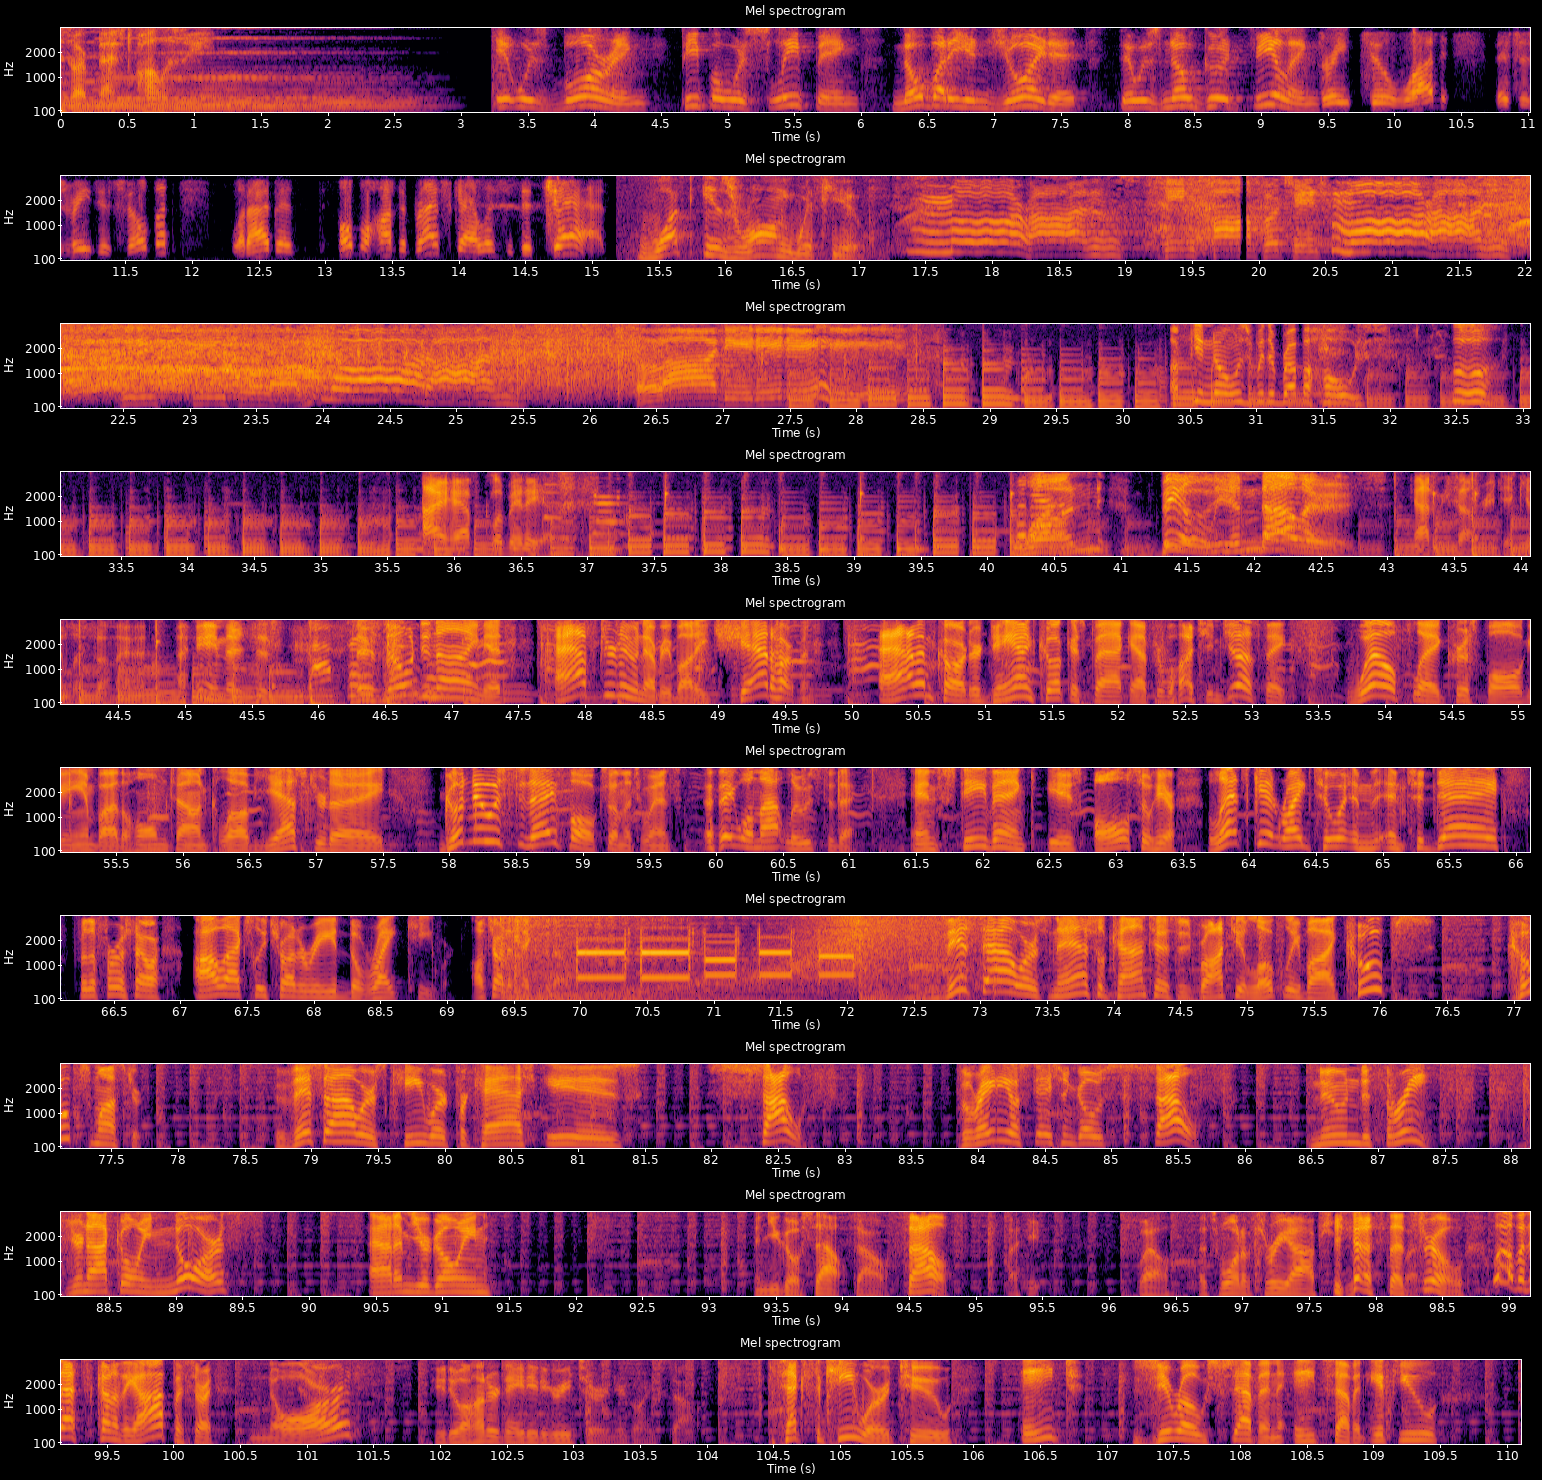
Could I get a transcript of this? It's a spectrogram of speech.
is our best policy. It was boring. People were sleeping. Nobody enjoyed it. There was no good feeling. Three, two, one. This is Regis Philbin. When I'm in Omaha, Nebraska, I listen to Chad. What is wrong with you? Morons, incompetent morons. These people are morons. La dee dee dee. Up your nose with a rubber hose. Ugh. I have chlamydia. One billion dollars. God, we sound ridiculous on that. I mean, there's just there's no denying it. Afternoon, everybody. Chad Hartman, Adam Carter, Dan Cook is back after watching just a well played Chris Ball game by the hometown club yesterday. Good news today, folks, on the Twins. They will not lose today. And Steve Enk is also here. Let's get right to it. And, and today, for the first hour, I'll actually try to read the right keyword. I'll try to mix it up. This hour's national contest is brought to you locally by Coops. Coops Mustard. This hour's keyword for cash is south. The radio station goes south, noon to 3. You're not going north. Adam, you're going. And you go south. South. South. Right. Well, that's one of three options. Yes, that's but true. Well, but that's kind of the opposite. Right? North. If you do a 180 degree turn, you're going south. Text the keyword to 80787. If you,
